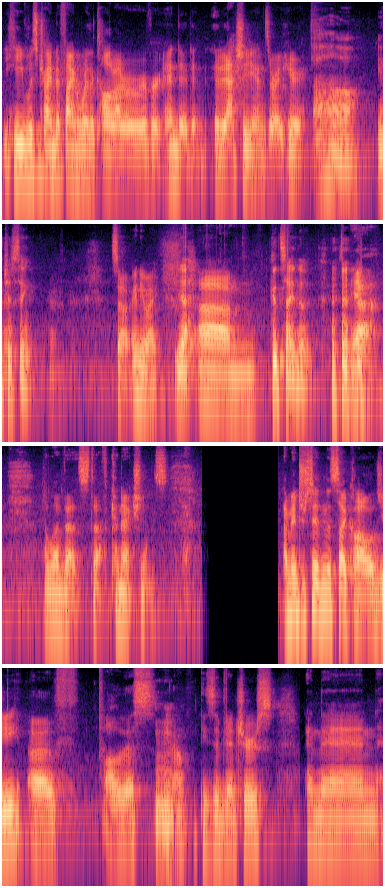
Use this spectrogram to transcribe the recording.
he was trying to find where the Colorado River ended, and it actually ends right here. oh, interesting. So anyway, Yeah. um, Good side note. yeah, I love that stuff. Connections. I'm interested in the psychology of all of this. You know, these adventures, and then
